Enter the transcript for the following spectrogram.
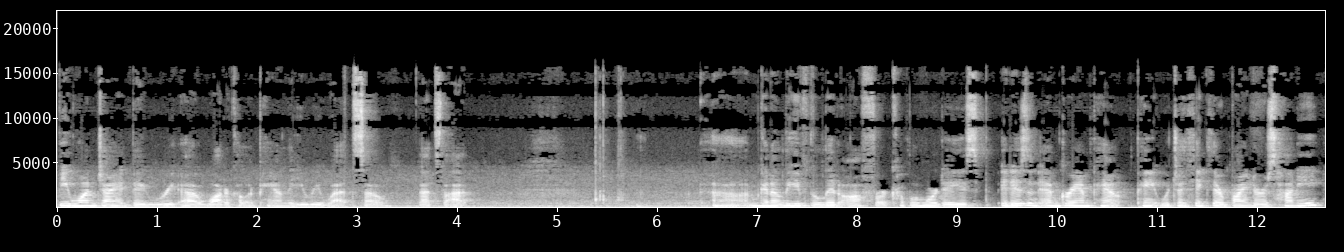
be one giant big re, uh, watercolor pan that you re-wet. So that's that. Uh, I'm gonna leave the lid off for a couple more days. It is an M. Graham paint, which I think their binder is honey.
